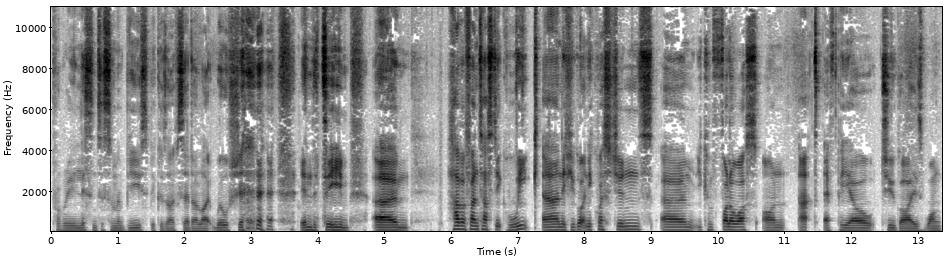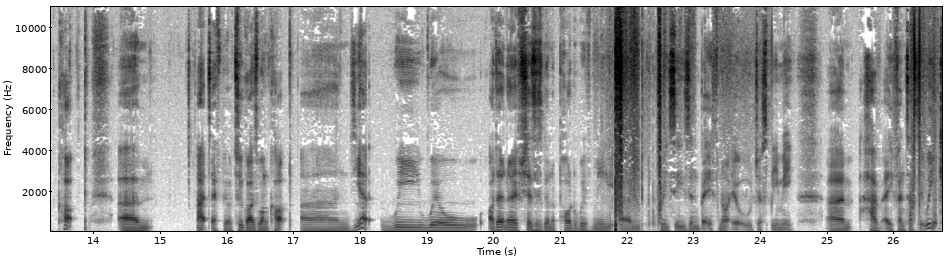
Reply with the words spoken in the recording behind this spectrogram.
probably listen to some abuse because I've said I like Wilshere in the team. Um, have a fantastic week, and if you've got any questions, um, you can follow us on at FPL Two Guys One Cup. Um, at FPL Two Guys One Cup, and yeah, we will. I don't know if Shez is going to pod with me um, pre-season, but if not, it will just be me. Um, have a fantastic week.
